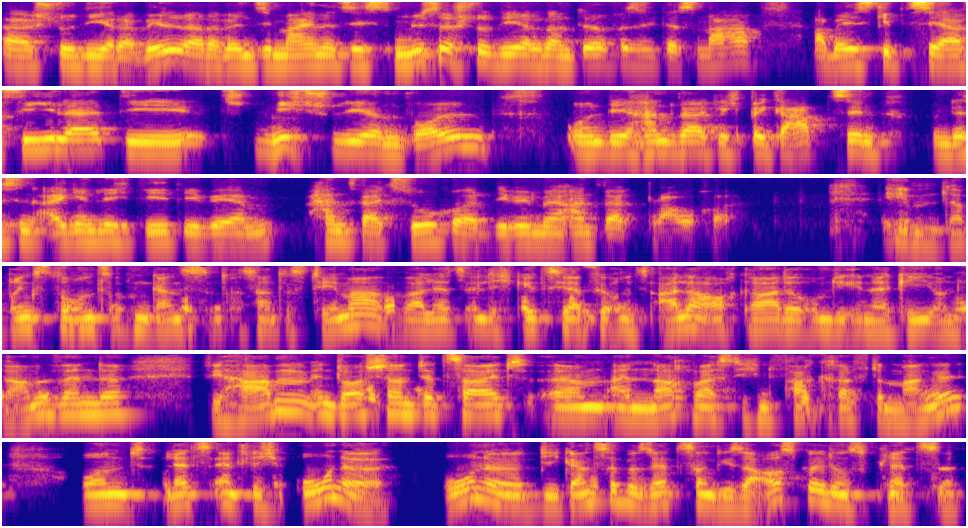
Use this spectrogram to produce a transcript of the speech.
äh, studieren will oder wenn sie meinen, sie müssen studieren, dann dürfen sie das machen. Aber es gibt sehr viele, die nicht studieren wollen und die handwerklich begabt sind. Und das sind eigentlich die, die wir im Handwerk suchen oder die wir im Handwerk brauchen. Eben, da bringst du uns auf ein ganz interessantes Thema, weil letztendlich geht es ja für uns alle auch gerade um die Energie- und Wärmewende. Wir haben in Deutschland derzeit ähm, einen nachweislichen Fachkräftemangel und letztendlich ohne ohne die ganze Besetzung dieser Ausbildungsplätze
